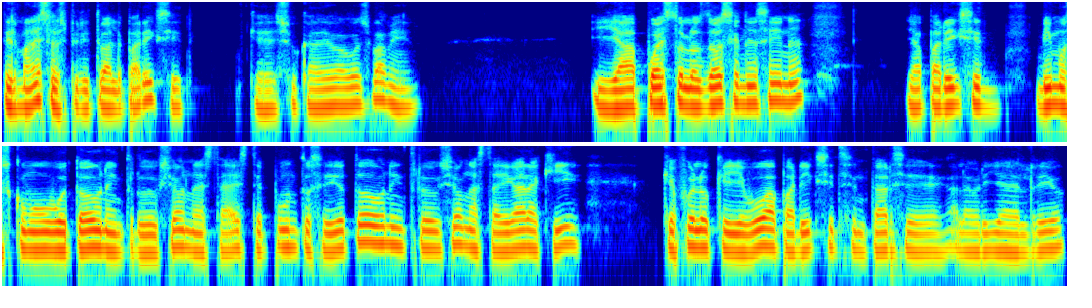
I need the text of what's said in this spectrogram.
del maestro espiritual de Pariksit, que es Shukadeva Goswami. Y ya puesto los dos en escena, ya Pariksit vimos cómo hubo toda una introducción hasta este punto, se dio toda una introducción hasta llegar aquí, que fue lo que llevó a Pariksit sentarse a la orilla del río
